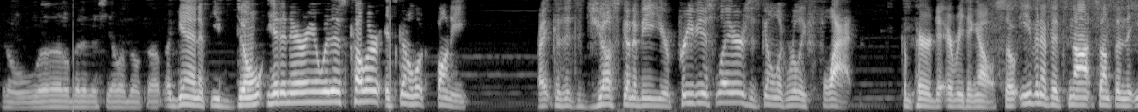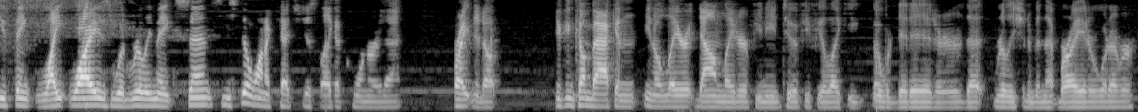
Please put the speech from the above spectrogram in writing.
Get a little bit of this yellow built up. Again, if you don't hit an area with this color, it's going to look funny, right? Because it's just going to be your previous layers. It's going to look really flat compared to everything else. So even if it's not something that you think light-wise would really make sense, you still want to catch just like a corner of that. Brighten it up you can come back and you know layer it down later if you need to if you feel like you overdid it or that really shouldn't have been that bright or whatever.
